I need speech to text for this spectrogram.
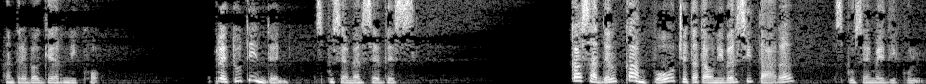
întrebă Gernico. Pretutindeni," spuse Mercedes. Casa del Campo, cetatea universitară," spuse medicul.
